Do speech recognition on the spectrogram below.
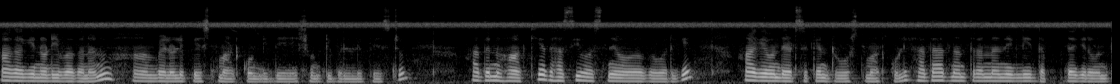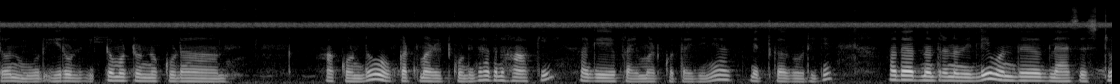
ಹಾಗಾಗಿ ನೋಡಿ ಇವಾಗ ನಾನು ಬೆಳ್ಳುಳ್ಳಿ ಪೇಸ್ಟ್ ಮಾಡಿಕೊಂಡಿದ್ದೆ, ಶುಂಠಿ ಬೆಳ್ಳುಳ್ಳಿ ಪೇಸ್ಟು ಅದನ್ನು ಹಾಕಿ ಅದು ಹಸಿ ವಾಸನೆ ಹೋಗೋವರೆಗೆ ಹಾಗೆ ಒಂದು ಎರಡು ಸೆಕೆಂಡ್ ರೋಸ್ಟ್ ಮಾಡ್ಕೊಳ್ಳಿ. ಅದಾದ ನಂತರ ನಾನಿಲ್ಲಿ ದಪ್ಪದಾಗಿರುವಂಥ ಒಂದು ಮೂರು ಈರುಳ್ಳಿ ಟೊಮೊಟೊನ್ನು ಕೂಡ ಹಾಕ್ಕೊಂಡು ಕಟ್ ಮಾಡಿ ಇಟ್ಕೊಂಡಿದ್ದೆ. ಅದನ್ನು ಹಾಕಿ ಹಾಗೆ ಫ್ರೈ ಮಾಡ್ಕೊತಾ ಇದ್ದೀನಿ ಅದು ಮೆತ್ತಗಾಗೋರಿಗೆ ಅದಾದ ನಂತರ ನಾನಿಲ್ಲಿ ಒಂದು ಗ್ಲಾಸಷ್ಟು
